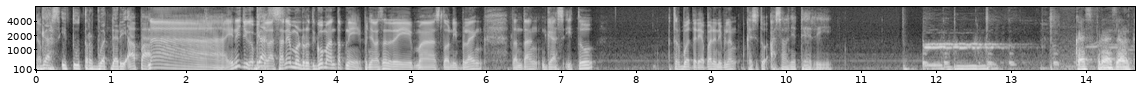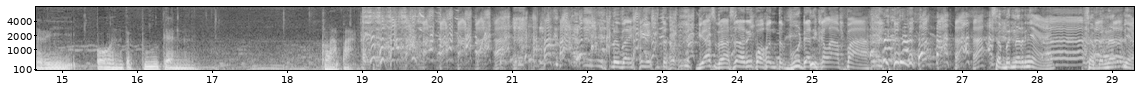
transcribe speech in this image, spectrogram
Apa? gas itu terbuat dari apa? Nah, ini juga Gas. penjelasannya menurut gue mantep nih. Penjelasan dari Mas Tony Blank tentang gas itu terbuat dari apa dan dia bilang gas itu asalnya dari gas berasal dari pohon tebu dan kelapa Lu bayangin tuh, gas berasal dari pohon tebu dan kelapa. Sebenarnya, sebenarnya,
